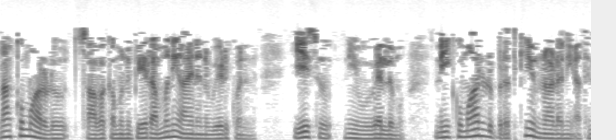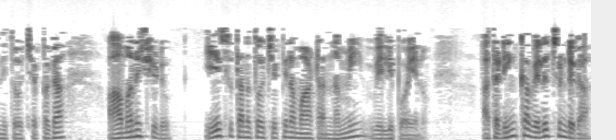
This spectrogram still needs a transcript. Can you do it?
నా కుమారుడు చావకమునుపే రమ్మని ఆయనను వేడుకొనెను. యేసు నీవు వెళ్ళుము. నీ కుమారుడు బ్రతికియున్నాడని అతనితో చెప్పగా ఆ మనుష్యుడు యేసు తనతో చెప్పిన మాట నమ్మి వెళ్ళిపోయెను. అతడింక వెలుచుండగా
